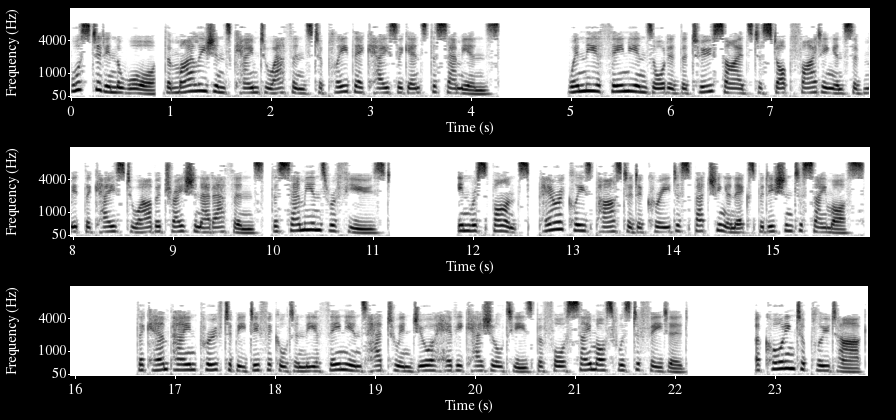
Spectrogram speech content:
Worsted in the war, the Milesians came to Athens to plead their case against the Samians. When the Athenians ordered the two sides to stop fighting and submit the case to arbitration at Athens, the Samians refused. In response, Pericles passed a decree dispatching an expedition to Samos. The campaign proved to be difficult and the Athenians had to endure heavy casualties before Samos was defeated. According to Plutarch,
